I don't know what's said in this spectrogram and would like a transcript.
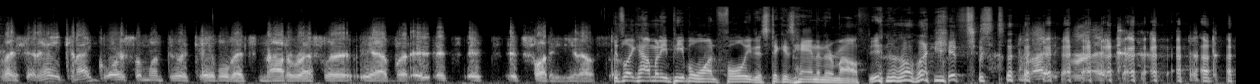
If I said, "Hey, can I gore someone through a table that's not a wrestler?" Yeah, but it, it's it's it's funny, you know. So. It's like how many people want Foley to stick his hand in their mouth. You know, like it's just. right, right.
